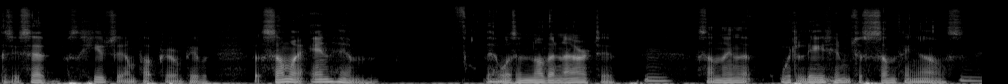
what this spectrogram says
as you said, was hugely unpopular in people, but somewhere in him there was another narrative, Mm. something that would lead him to something else. And,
